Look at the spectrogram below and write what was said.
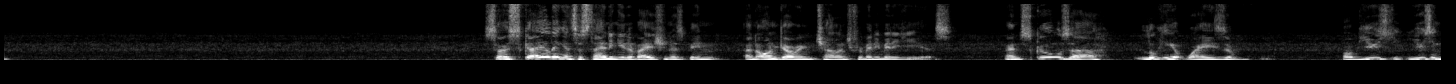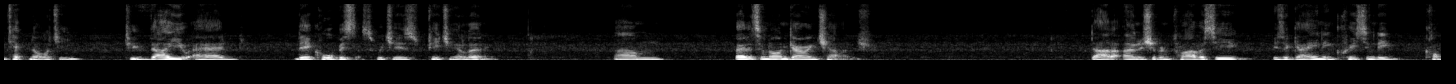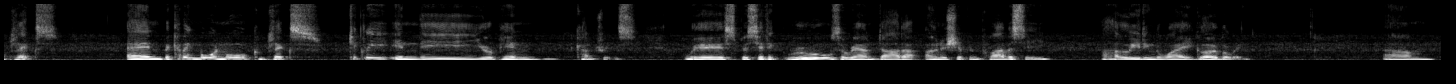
So scaling and sustaining innovation has been an ongoing challenge for many, many years. And schools are looking at ways of, of use, using technology to value add their core business, which is teaching and learning. Um, but it's an ongoing challenge. Data ownership and privacy is again increasingly complex and becoming more and more complex, particularly in the European countries, where specific rules around data ownership and privacy are leading the way globally. Um,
